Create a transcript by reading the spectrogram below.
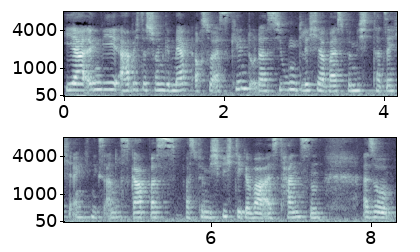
Ja, irgendwie habe ich das schon gemerkt, auch so als Kind oder als Jugendlicher, weil es für mich tatsächlich eigentlich nichts anderes gab, was, was für mich wichtiger war als Tanzen. Also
